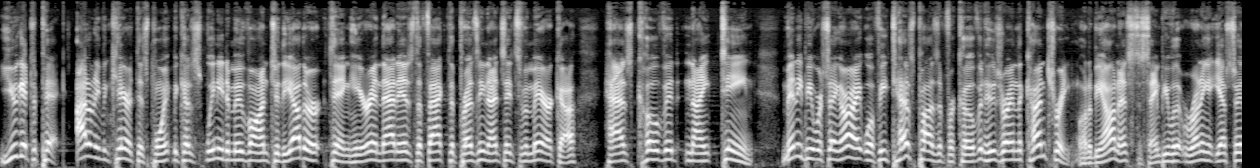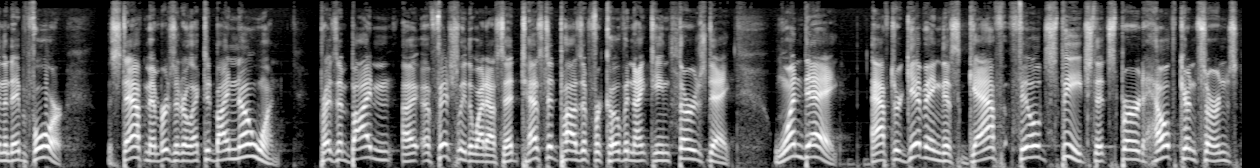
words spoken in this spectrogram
You get to pick. I don't even care at this point because we need to move on to the other thing here, and that is the fact that President of the United States of America has COVID 19. Many people are saying, all right, well, if he tests positive for COVID, who's running the country? Well, to be honest, the same people that were running it yesterday and the day before. The staff members that are elected by no one. President Biden, uh, officially, the White House said, tested positive for COVID 19 Thursday. One day after giving this gaffe filled speech that spurred health concerns,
